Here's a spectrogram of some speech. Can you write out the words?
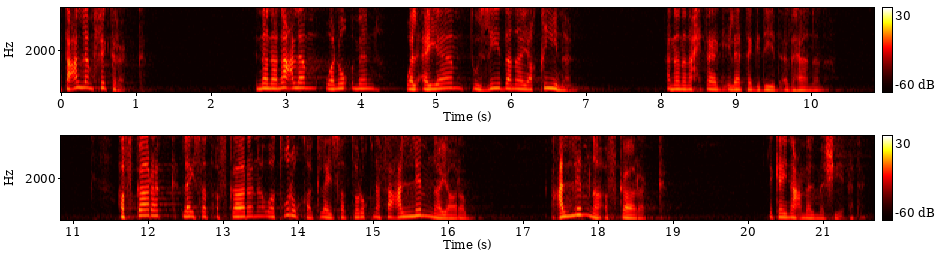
نتعلم فكرك. إننا نعلم ونؤمن والأيام تزيدنا يقينا أننا نحتاج إلى تجديد أذهاننا. أفكارك ليست أفكارنا وطرقك ليست طرقنا. فعلمنا يا رب علمنا أفكارك لكي نعمل مشيئتك.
